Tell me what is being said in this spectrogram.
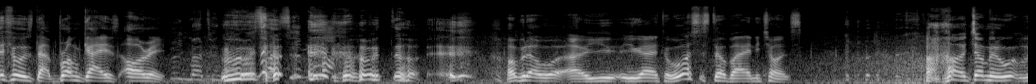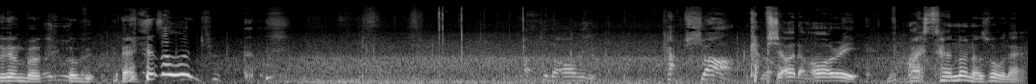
if it was that Brum guy is R8. big man to that. Massive man. What the- I'll be like, what, are you, you going to Worcester by any chance? I'm jumping the whip with him, bro. Yes, I would. Capture the R8. Capture. Capture the R8. Oh, ah, it's turned on as well, like.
